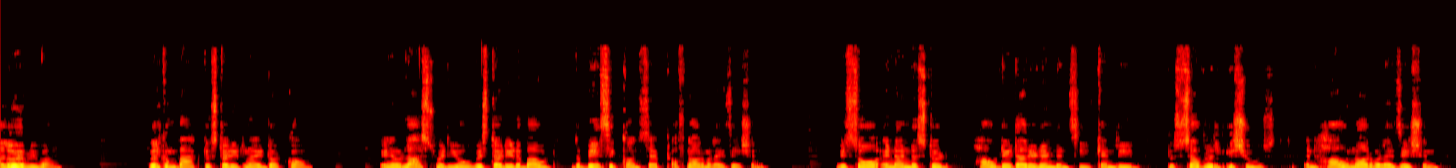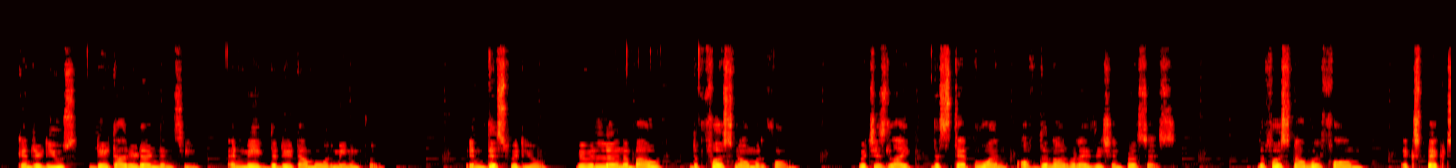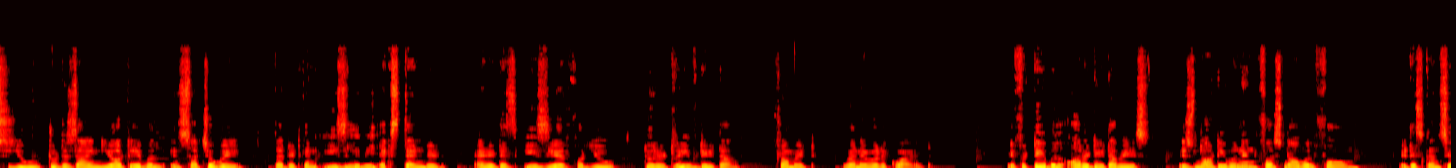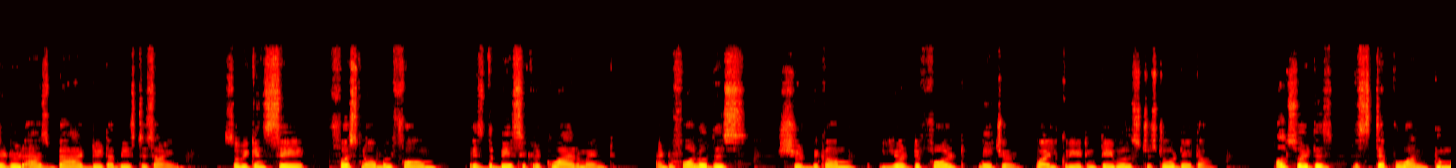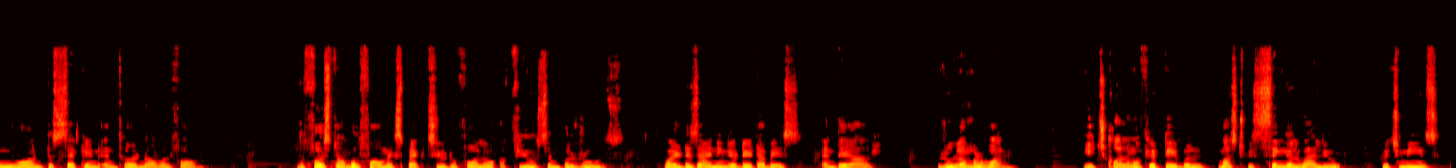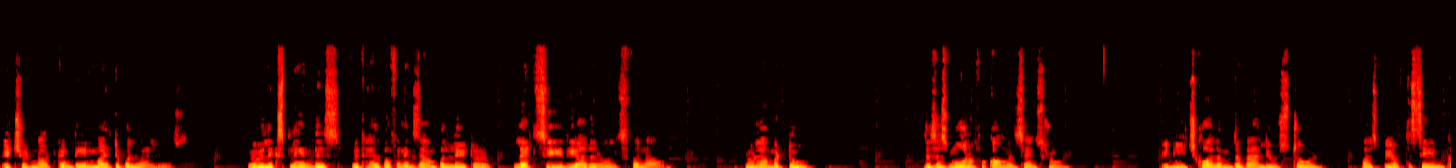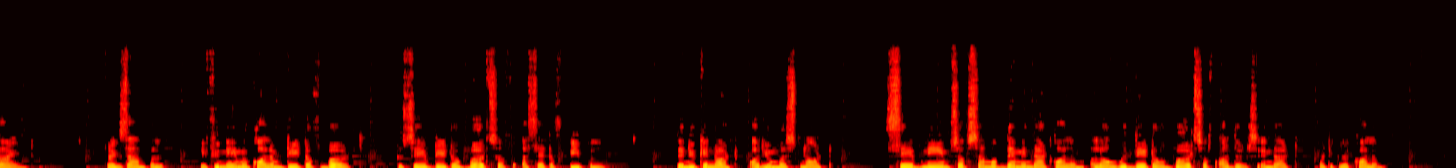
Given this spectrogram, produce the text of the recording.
Hello everyone. Welcome back to studytonight.com. In our last video, we studied about the basic concept of normalization. We saw and understood how data redundancy can lead to several issues and how normalization can reduce data redundancy and make the data more meaningful. In this video, we will learn about the first normal form, which is like the step 1 of the normalization process. The first normal form expects you to design your table in such a way that it can easily be extended and it is easier for you to retrieve data from it whenever required. If a table or a database is not even in first normal form, it is considered as bad database design. So we can say first normal form is the basic requirement and to follow this should become your default nature while creating tables to store data. Also, it is the step one to move on to second and third normal form. The first normal form expects you to follow a few simple rules while designing your database, and they are Rule number one Each column of your table must be single valued, which means it should not contain multiple values. We will explain this with help of an example later. Let's see the other rules for now. Rule number two This is more of a common sense rule. In each column, the values stored must be of the same kind. For example, if you name a column date of birth to save date of births of a set of people, then you cannot or you must not save names of some of them in that column along with date of births of others in that particular column.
